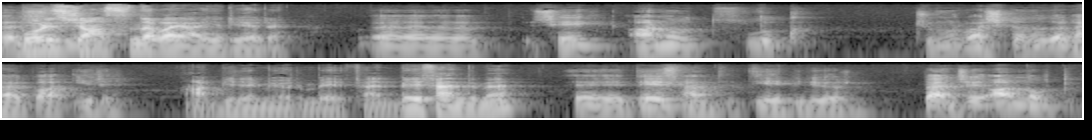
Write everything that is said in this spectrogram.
E, Boris Johnson da bayağı iri yarı. E, şey Arnavutluk Cumhurbaşkanı da galiba iri. Ha, bilemiyorum beyefendi. Beyefendi mi? E, beyefendi diye biliyorum. Bence Arnavutluk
